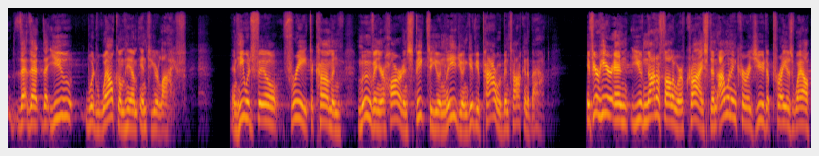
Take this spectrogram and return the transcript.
that, that, that you would welcome Him into your life. And He would feel free to come and move in your heart and speak to you and lead you and give you power we've been talking about. If you're here and you're not a follower of Christ, then I want to encourage you to pray as well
